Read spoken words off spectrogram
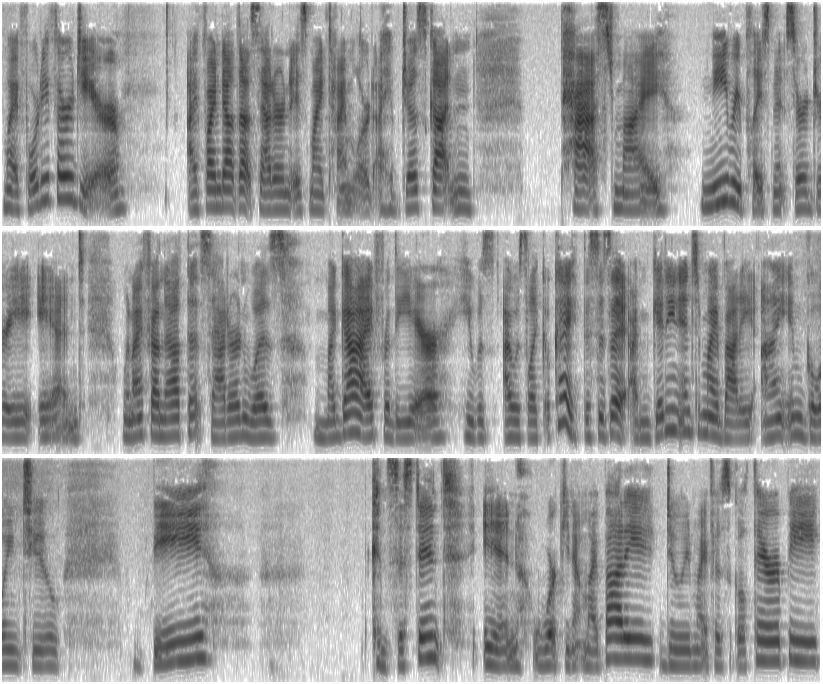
my 43rd year, I find out that Saturn is my Time Lord. I have just gotten past my knee replacement surgery and when I found out that Saturn was my guy for the year, he was I was like, "Okay, this is it. I'm getting into my body. I am going to be consistent in working at my body, doing my physical therapy,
